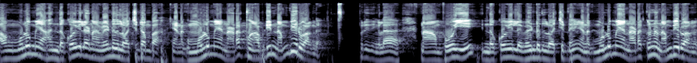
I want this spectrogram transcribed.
அவங்க முழுமையாக இந்த கோவிலை நான் வேண்டுதல் வச்சுட்டேன்பா எனக்கு முழுமையாக நடக்கும் அப்படின்னு நம்பிடுவாங்க புரியுதுங்களா? நான் போய் இந்த கோவிலில் வேண்டுதல் வச்சுட்டேன். எனக்கு முழுமையாக நடக்குன்னு நம்பிடுவாங்க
